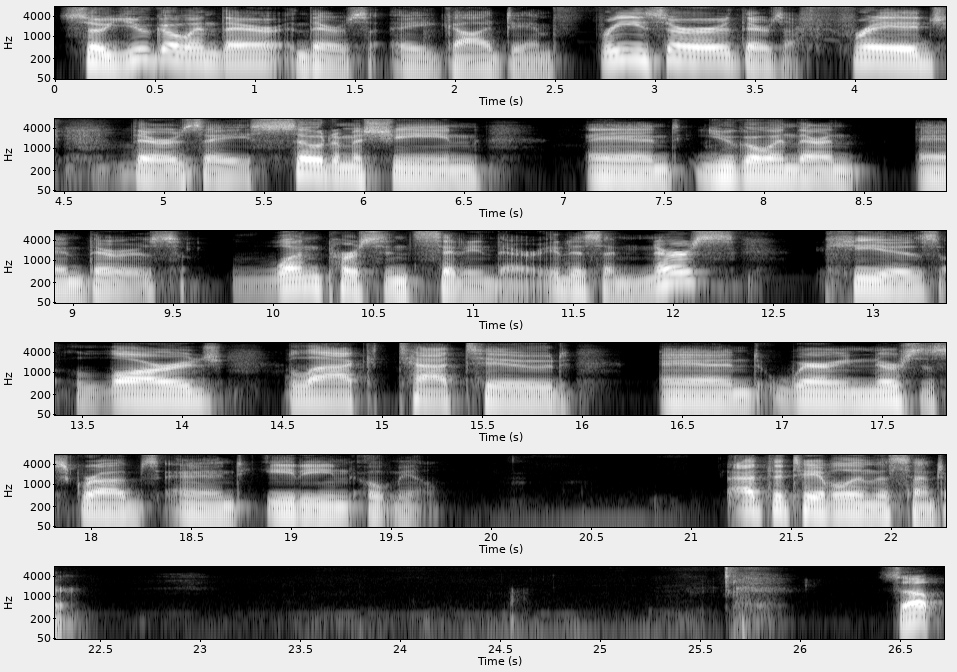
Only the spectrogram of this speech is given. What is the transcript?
So you go in there, there's a goddamn freezer, there's a fridge, mm-hmm. there's a soda machine, and you go in there and and there's one person sitting there. It is a nurse. He is large, black, tattooed, and wearing nurse's scrubs and eating oatmeal at the table in the center. So,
